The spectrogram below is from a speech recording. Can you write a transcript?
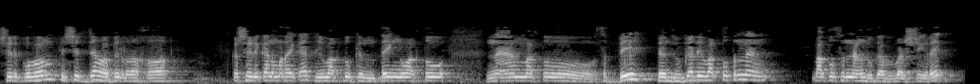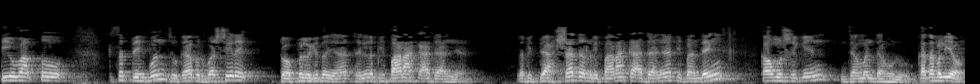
Syirkuhum fi syiddah wa raha. Kesyirikan mereka di waktu genting, waktu naam, waktu sedih dan juga di waktu tenang. Waktu senang juga berbuat syirik, di waktu sedih pun juga berbuat syirik double gitu ya. Jadi lebih parah keadaannya. Lebih dahsyat dan lebih parah keadaannya dibanding kaum musyrikin zaman dahulu. Kata beliau,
